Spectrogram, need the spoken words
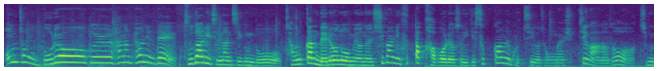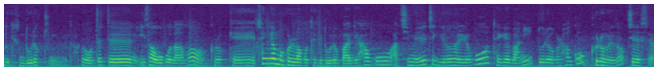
엄청 노력을 하는 편인데 두 달이 지난 지금도 잠깐 내려놓으면 시간이 후딱 가버려서 이게 습관을 고치기가 정말 쉽지가 않아서 지금도 계속 노력 중입니다. 어쨌든 이사 오고 나서 그렇게 챙겨 먹으려고 되게 노력 많이 하고 아침에 일찍 일어나려고 되게 많이 노력을 하고 그러면서 지냈어요.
